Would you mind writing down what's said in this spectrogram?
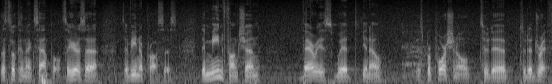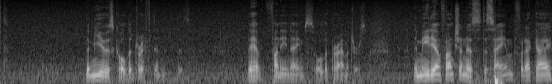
Let's look at an example. So here's a, the Wiener process. The mean function varies with, you know, is proportional to the, to the drift. The mu is called the drift in this. They have funny names, all the parameters. The median function is the same for that guy,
